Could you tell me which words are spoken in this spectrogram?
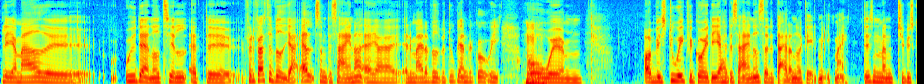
blev jeg meget øh, uddannet til at... Øh, for det første ved jeg alt som designer, er, jeg, er det mig, der ved, hvad du gerne vil gå i. Mm. Og, øh, og hvis du ikke vil gå i det, jeg har designet, så er det dig, der er noget galt med, ikke mig. Det er sådan, man typisk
